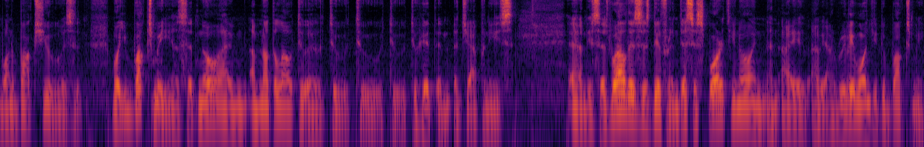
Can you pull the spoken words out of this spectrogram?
want to box you. He said, well, you box me. I said, no, I'm I'm not allowed to uh, to to to to hit a, a Japanese. And he says, well, this is different. This is sport, you know, and, and I I really want you to box me.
